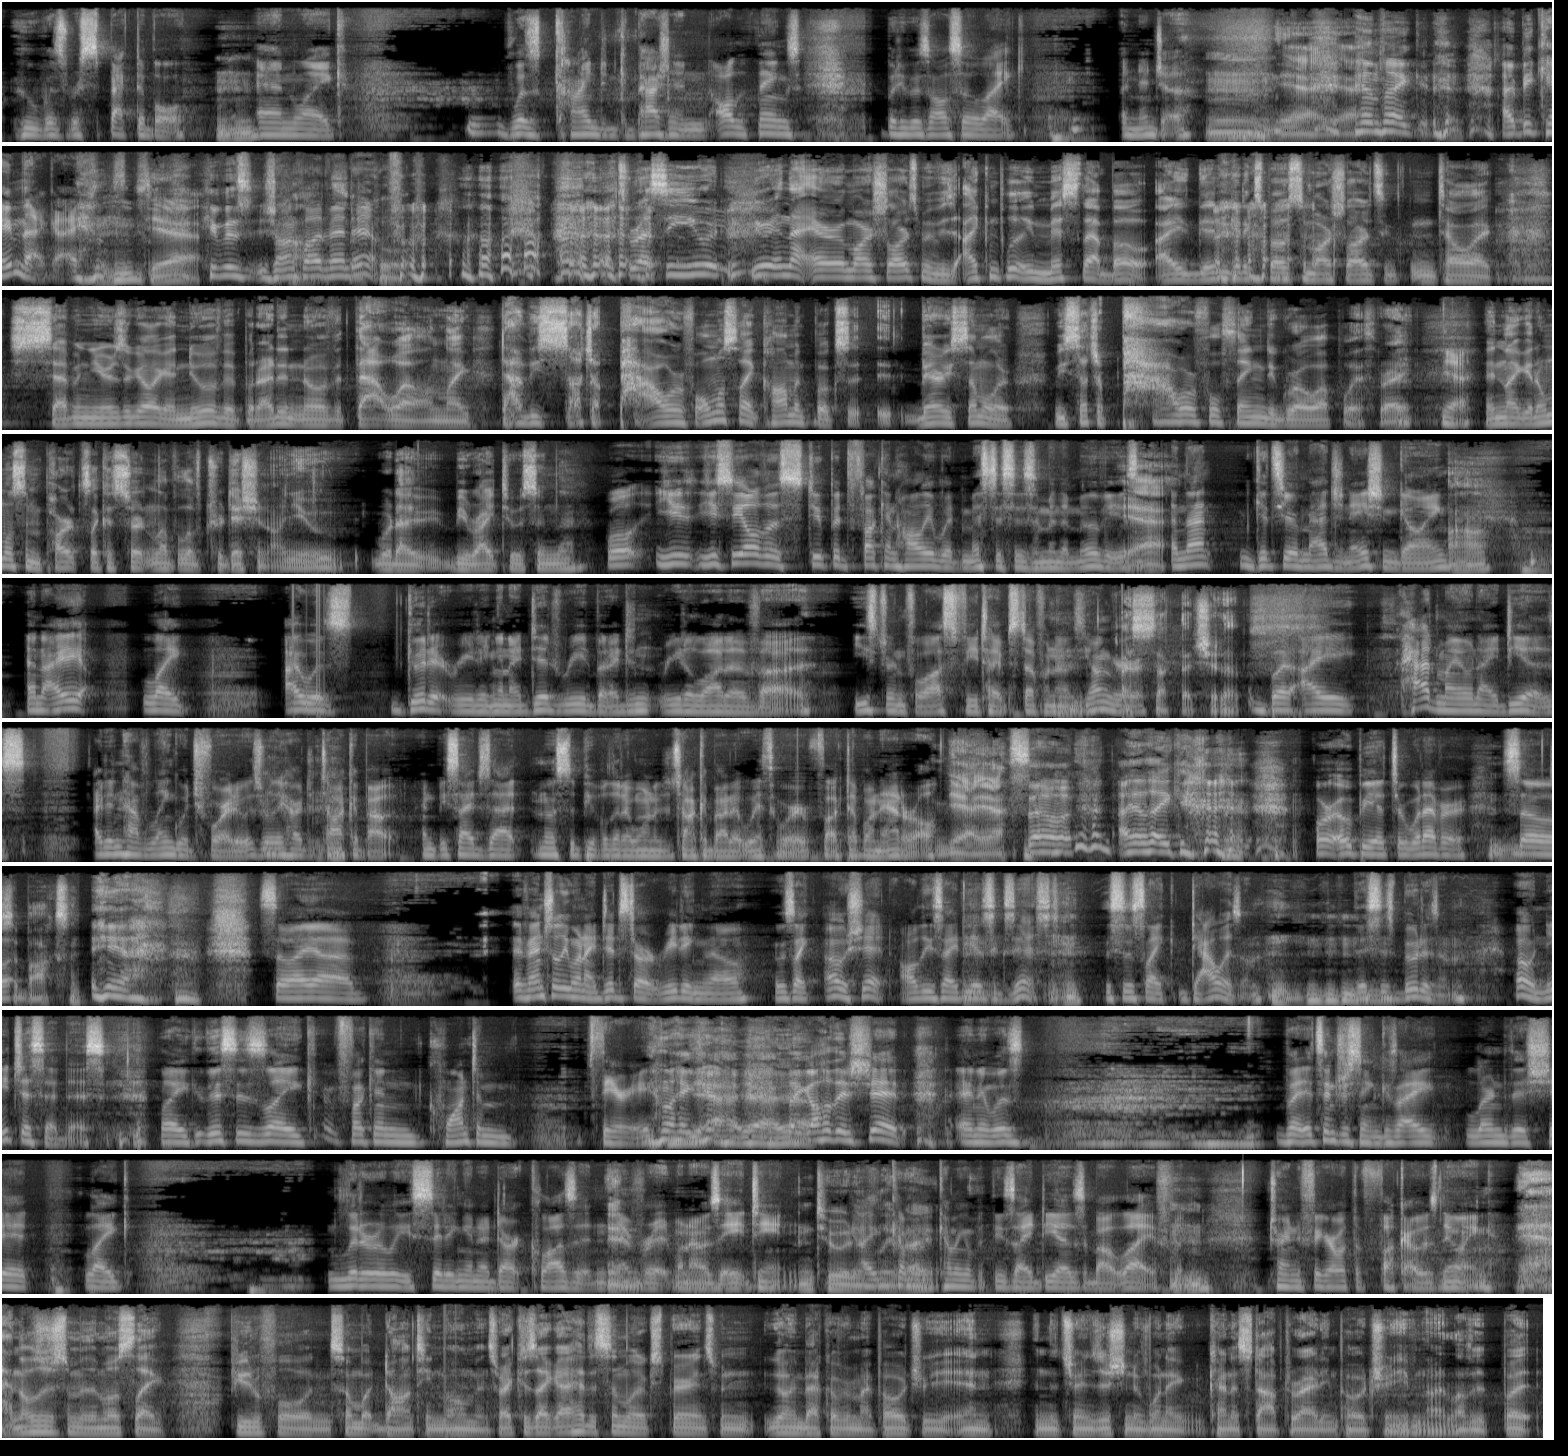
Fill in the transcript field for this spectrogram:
who was respectable mm-hmm. and like was kind and compassionate and all the things but he was also like a ninja mm, yeah. Yeah. and like mm-hmm. i became that guy mm-hmm, Yeah. he was jean-claude ah, van damme Cool. That's right. See, you were you were in that era of martial arts movies. I completely missed that boat. I didn't get exposed to martial arts until like seven years ago. Like I knew of it, but I didn't know of it that well. And like that would be such a powerful, almost like comic books, uh, very similar. It'd be such a powerful thing to grow up with, right? Yeah. And like it almost imparts like a certain level of tradition on you. Would I be right to assume that? well you you see all the stupid fucking hollywood mysticism in the movies Yeah. and that gets your imagination going uh-huh. and i like i was good at reading and i did read but i didn't read a lot of uh eastern philosophy type stuff when i was mm, younger I sucked that shit up. but I had my own ideas. I didn't have language for it. It was really hard to mm-hmm. talk about. And besides that, most of the people that I wanted to talk about it with were fucked up on Adderall. Yeah, yeah. So I like, or opiates or whatever. Mm-hmm. So Suboxone. yeah. So I, uh, eventually when I did start reading though, it was like, oh shit, all these ideas mm-hmm. exist. Mm-hmm. This is like Taoism. Mm-hmm. this is Buddhism. Oh, Nietzsche said this. Like this is like fucking quantum theory. like Yeah, yeah, yeah. like all this shit. And it was but it's interesting because I learned this shit like literally sitting in a dark closet in Everett when I was 18. Intuitively, I come right? coming up with these ideas about life and trying to figure out what the fuck I was doing. Yeah, and those are some of the most like beautiful and somewhat daunting moments, right? Because like I had a similar experience when going back over my poetry and in the transition of when I kind of stopped writing poetry, even though I loved it. But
